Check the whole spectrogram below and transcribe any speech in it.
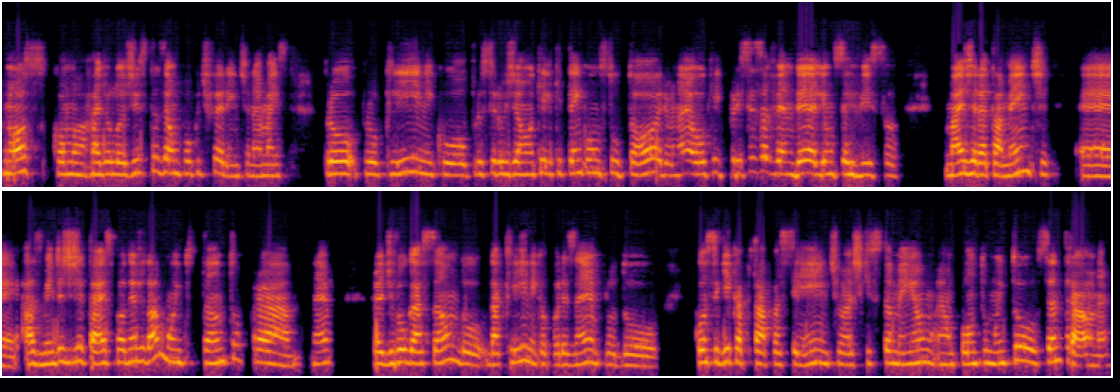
nós como radiologistas é um pouco diferente, né? Mas pro, pro clínico ou pro cirurgião, aquele que tem consultório, né? Ou que precisa vender ali um serviço mais diretamente, é, as mídias digitais podem ajudar muito, tanto para né, para divulgação do, da clínica, por exemplo, do conseguir captar paciente, eu acho que isso também é um, é um ponto muito central, né?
